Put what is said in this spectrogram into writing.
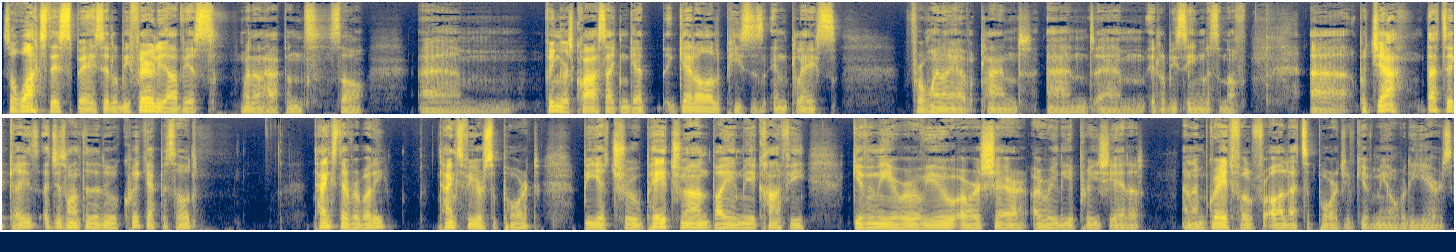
So, watch this space. It'll be fairly obvious when it happens. So, um, fingers crossed I can get get all the pieces in place for when I have it planned and um, it'll be seamless enough. Uh, but yeah, that's it, guys. I just wanted to do a quick episode. Thanks to everybody. Thanks for your support, be it through Patreon, buying me a coffee, giving me a review or a share. I really appreciate it. And I'm grateful for all that support you've given me over the years.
